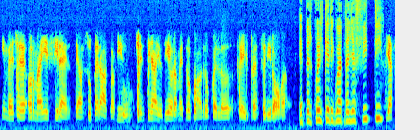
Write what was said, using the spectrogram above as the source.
invece ormai è Firenze, ha superato di un centinaio di euro a metro quadro quello che è il prezzo di Roma. E per quel che riguarda gli affitti? Gli affitti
